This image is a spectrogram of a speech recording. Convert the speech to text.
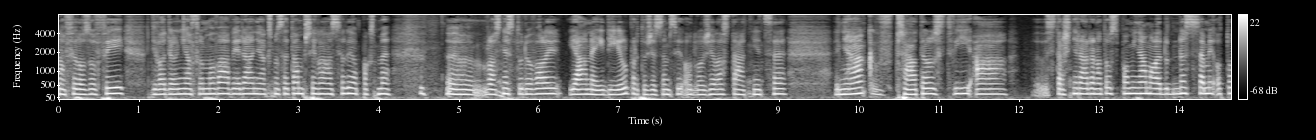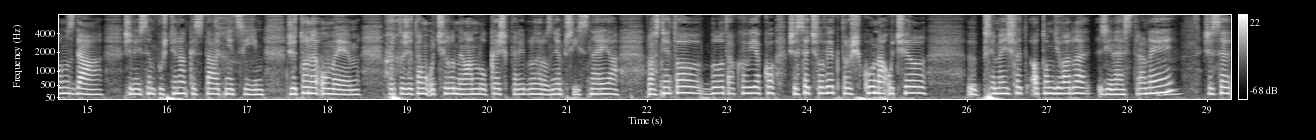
na filozofii, divadelní a filmová věda, nějak jsme se tam přihlásili a pak jsme e, vlastně studovali, já nejdíl, protože jsem si odložila státnice, nějak v přátelství a strašně ráda na to vzpomínám, ale dodnes se mi o tom zdá, že nejsem puštěna ke státnicím, že to neumím, protože tam učil Milan Lukeš, který byl hrozně přísný a vlastně to bylo takový jako, že se člověk trošku naučil přemýšlet o tom divadle z jiné strany, mm. že se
